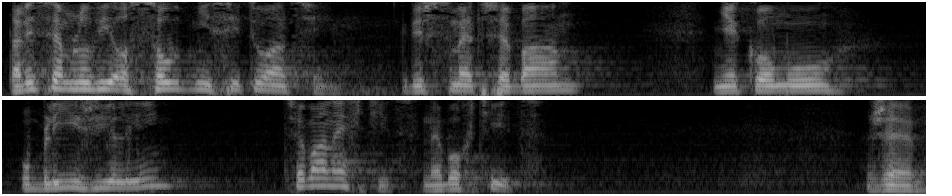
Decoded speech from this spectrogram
Tady se mluví o soudní situaci, když jsme třeba někomu ublížili, třeba nechtíc nebo chtíc, že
